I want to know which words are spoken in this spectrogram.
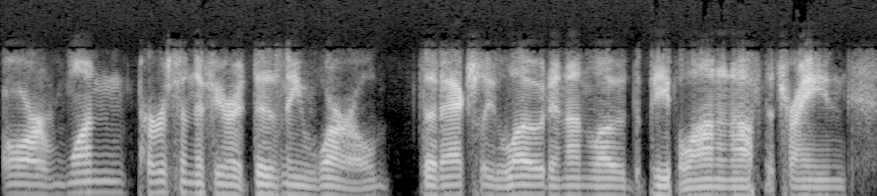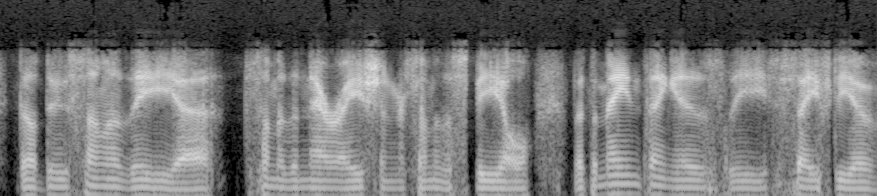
or one person if you're at Disney World, that actually load and unload the people on and off the train. They'll do some of the uh, some of the narration or some of the spiel, but the main thing is the safety of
